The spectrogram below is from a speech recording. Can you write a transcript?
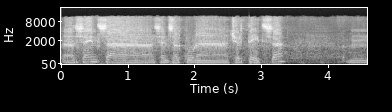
eh, senza, senza, alcuna certezza, mh,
